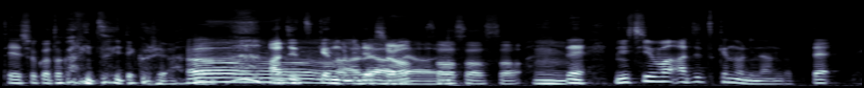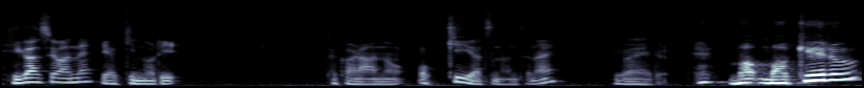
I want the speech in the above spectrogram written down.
定食とかについてくる味付け海苔でしょ？そうそうそう、うん。で西は味付け海苔なんだって。東はね焼き海苔だからあの大きいやつなんじゃない？いわゆる。えま負ける？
